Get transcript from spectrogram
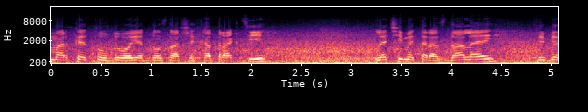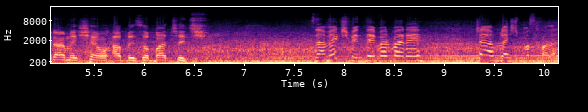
marketu było jedną z naszych atrakcji. Lecimy teraz dalej. Wybieramy się, aby zobaczyć Zamek Świętej Barbary. Trzeba wleźć po schodach.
